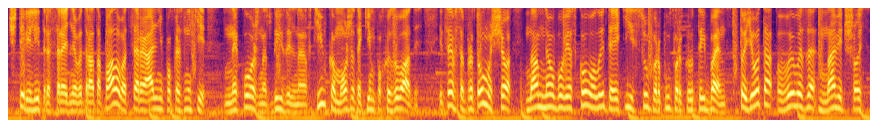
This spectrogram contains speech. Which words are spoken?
4 літри середня витрата палива це реальні показники. Не кожна дизельна автівка може таким похизуватись. І це все при тому, що нам не обов'язково лити якийсь супер-пупер крутий бенз. Toyota вивезе навіть щось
